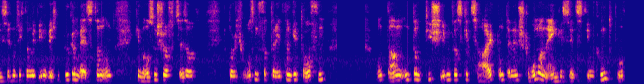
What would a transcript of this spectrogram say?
Sie haben sich dann mit irgendwelchen Bürgermeistern und Genossenschafts-, also Kolchosenvertretern getroffen und dann unterm Tisch irgendwas gezahlt und einen Strohmann eingesetzt im Grundbuch.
